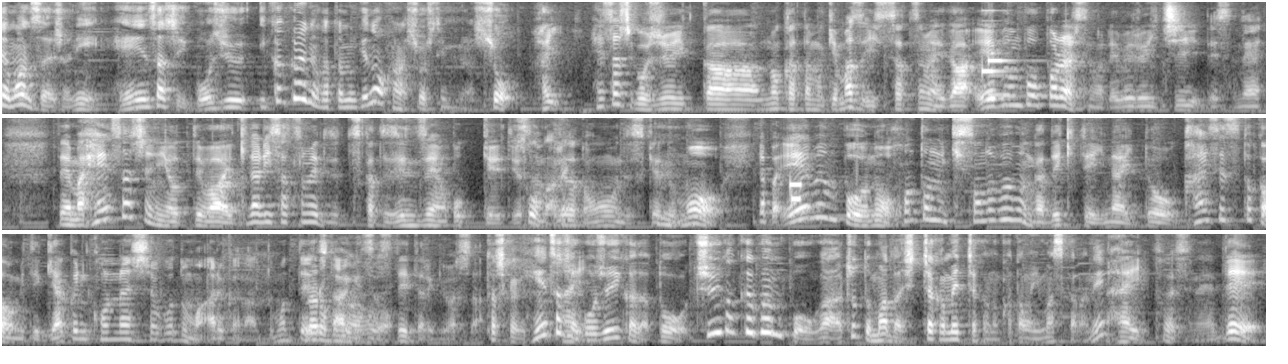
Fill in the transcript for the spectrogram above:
ではまず最初に偏差値50以下くらいの方向けの話をしてみましょうはい。偏差値50以下の方向け、まず1冊目が英文ポポラリスのレベル1ですね。で、まあ、偏差値によってはいきなり1冊目で使って全然 OK っていうそうだと思うんですけども、やっぱ英文法の本当に基礎の部分ができていないと、解説とかを見て逆に混乱しちゃうこともあるかなと思って、ちょっと挙げさせていただきました。確かに偏差値はい50以下だと中学文法がちょっとまだしっちゃかめっちゃかの方もいますからねはい、そうですね。で、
